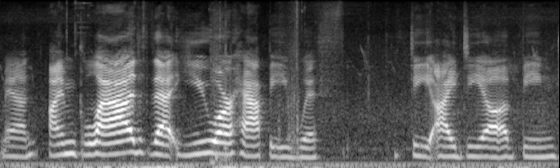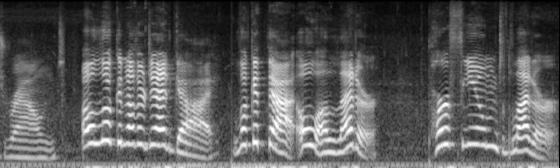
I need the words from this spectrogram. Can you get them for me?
man. I'm glad that you are happy with the idea of being drowned. Oh, look, another dead guy. Look at that. Oh, a letter. Perfumed letter,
